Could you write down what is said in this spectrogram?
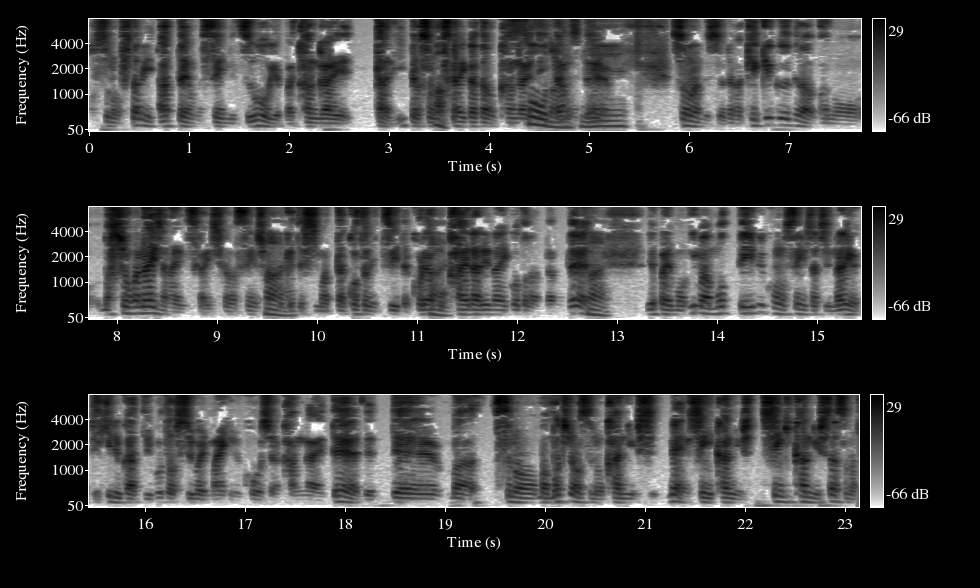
その二人に合ったような戦術をやっぱり考えたり、その使い方を考えてそういたので、なんですね。そうなんですよ。だから結局、では、あの、まあ、しょうがないじゃないですか。石川選手が抜けてしまったことについて、これはもう変えられないことだったので、はい。やっぱりもう今持っているこの選手たちに何ができるかっていうことをすごいマイケルコーチは考えて、で、でまあ、その、まあもちろんその加入し、ね、新規加入し、新規加入したその二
